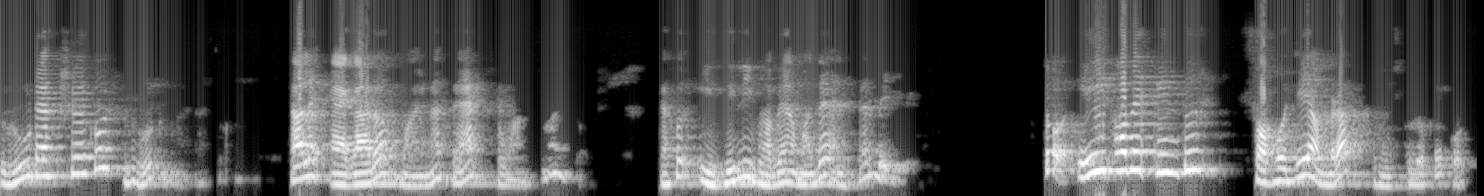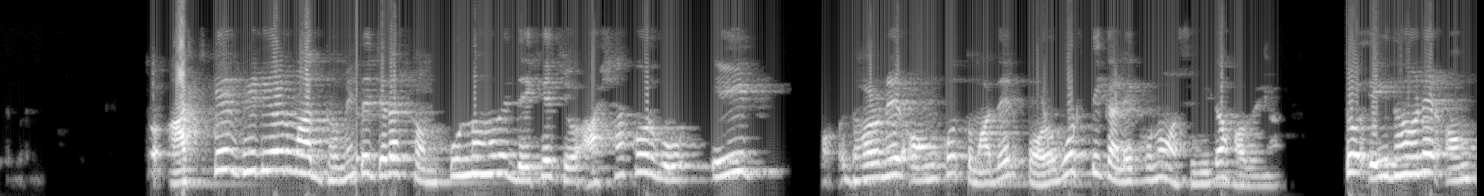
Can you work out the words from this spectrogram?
রুট একশো একুশ রুট মাইনাস ওয়ান তাহলে এগারো মাইনাস এক সমান সমান দেখো ইজিলি ভাবে আমাদের অ্যান্সার বেরিয়ে। তো এইভাবে কিন্তু সহজে আমরা জিনিসগুলোকে করতে তো আজকের ভিডিওর মাধ্যমে যেটা সম্পূর্ণভাবে দেখেছ, আশা করব এই ধরনের অঙ্ক তোমাদের পরবর্তীকালে কোনো অসুবিধা হবে না। তো এই ধরনের অঙ্ক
